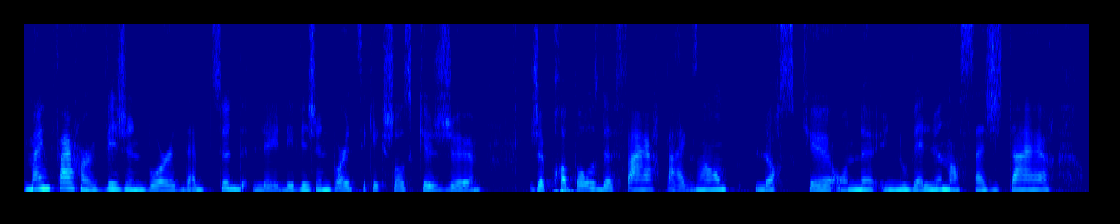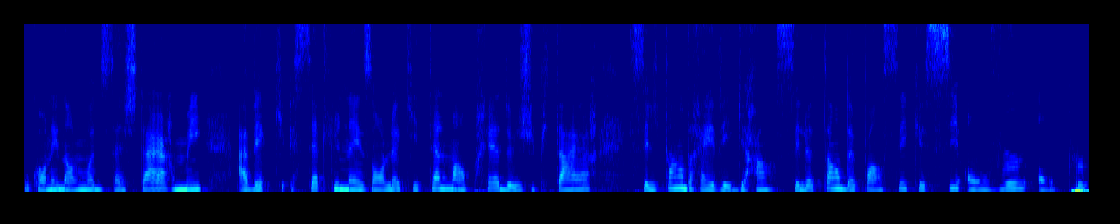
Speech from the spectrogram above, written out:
même faire un vision board. D'habitude, les vision boards, c'est quelque chose que je je propose de faire, par exemple, lorsque on a une nouvelle lune en Sagittaire ou qu'on est dans le mois du Sagittaire, mais avec cette lunaison-là qui est tellement près de Jupiter, c'est le temps de rêver grand, c'est le temps de penser que si on veut, on peut.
